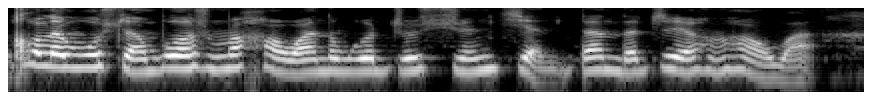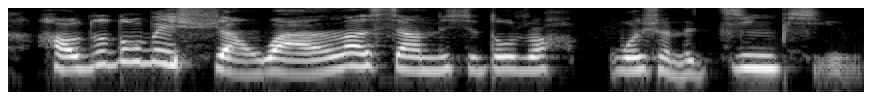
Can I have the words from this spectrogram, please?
后来我选不到什么好玩的，我只选简单的，这也很好玩。好多都被选完了，像那些都是我选的精品。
